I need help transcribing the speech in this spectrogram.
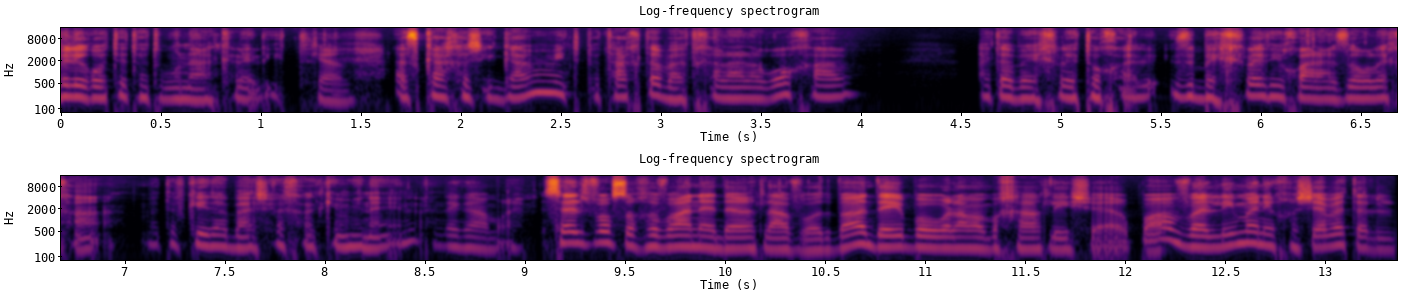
ולראות את התמונה הכללית. כן. אז ככה שגם אם התפתחת בהתחלה לרוחב, אתה בהחלט תוכל, זה בהחלט יכול לעזור לך בתפקיד הבא שלך כמנהל. לגמרי. Salesforce זו חברה נהדרת לעבוד בה, די ברור למה בחרת להישאר פה, אבל אם אני חושבת על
